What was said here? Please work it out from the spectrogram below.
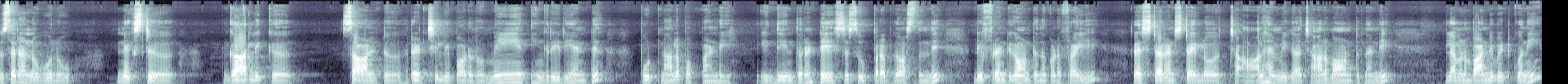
చూసారా? నువ్వులు next garlic salt red chilli powder main ingredient పుట్నాల పప్పు అండి. ఇది దీంతోనే టేస్ట్ సూపర్గా వస్తుంది. డిఫరెంట్గా ఉంటుంది కూడా ఫ్రై. రెస్టారెంట్ స్టైల్లో చాలా హెమ్మీగా చాలా బాగుంటుందండి. ఇలా మనం బాండి పెట్టుకొని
